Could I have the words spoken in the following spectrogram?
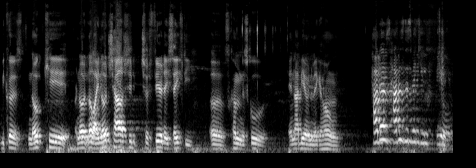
Because no kid, no no like no child should should fear their safety of coming to school and not be able to make it home. How does how does this make you feel?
